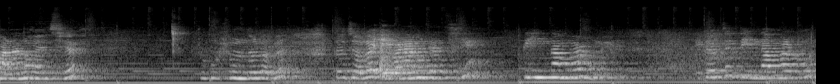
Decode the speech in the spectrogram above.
বানানো হয়েছে, তো খুব সুন্দরভাবে তো চলো, এবার আমি যাচ্ছি তিন নাম্বার রুমে এটা হচ্ছে তিন নাম্বার রুম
